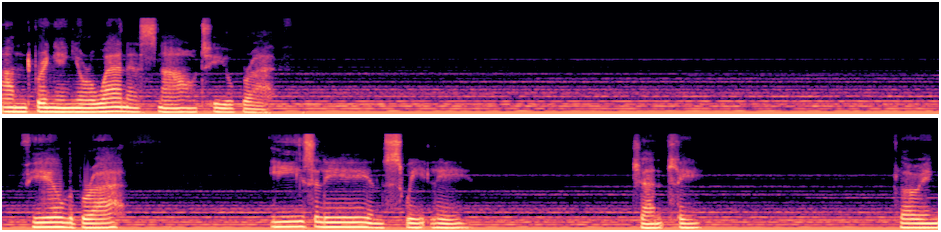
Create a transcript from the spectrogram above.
And bringing your awareness now to your breath. Feel the breath easily and sweetly, gently flowing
